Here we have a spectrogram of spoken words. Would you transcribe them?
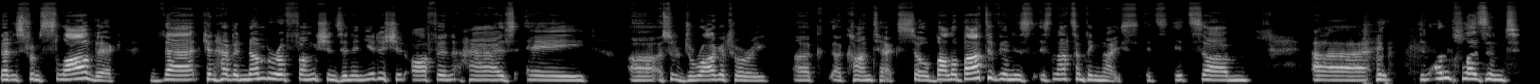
that is from Slavic that can have a number of functions. And in Yiddish, it often has a, uh, a sort of derogatory uh, context. So balabatovin is, is not something nice. It's, it's, um, uh, it's an unpleasant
